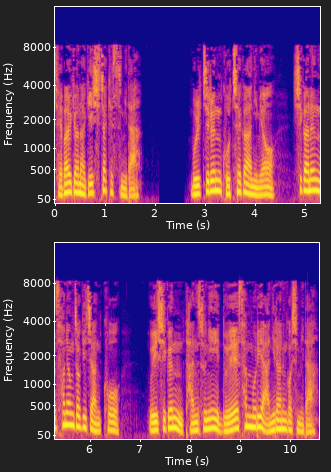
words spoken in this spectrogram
재발견하기 시작했습니다. 물질은 고체가 아니며 시간은 선형적이지 않고 의식은 단순히 뇌의 산물이 아니라는 것입니다.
